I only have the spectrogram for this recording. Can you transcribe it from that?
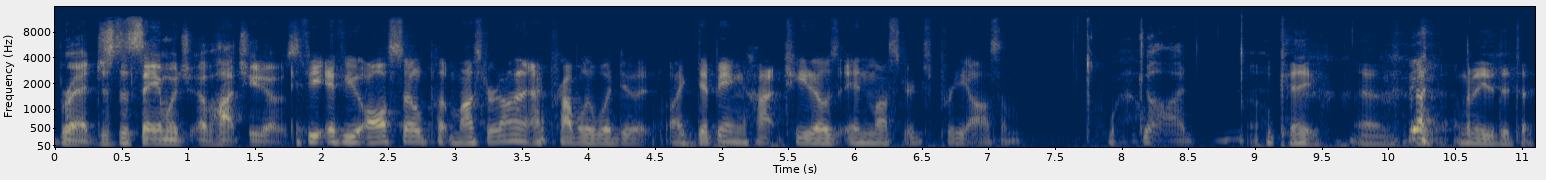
bread, just a sandwich of hot Cheetos. If you if you also put mustard on it, I probably would do it. Like dipping hot Cheetos in mustard's pretty awesome. Wow. God, okay, um, I'm, I'm gonna need to, to,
